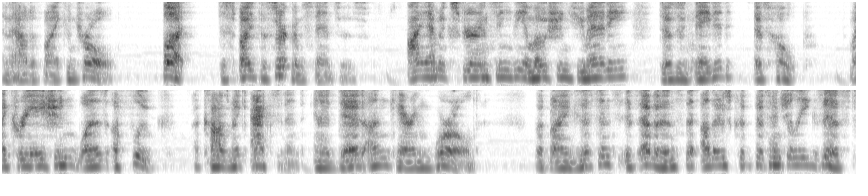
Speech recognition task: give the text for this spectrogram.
and out of my control. But, despite the circumstances, I am experiencing the emotion humanity designated as hope. My creation was a fluke, a cosmic accident in a dead, uncaring world, but my existence is evidence that others could potentially exist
